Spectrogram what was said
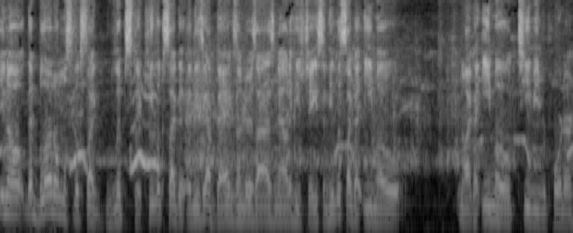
You know, that blood almost looks like lipstick. He looks like a, and he's got bags under his eyes now that he's Jason. He looks like an emo, you know, like an emo TV reporter.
